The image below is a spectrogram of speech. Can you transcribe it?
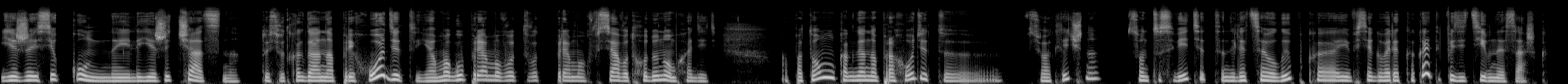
ежесекундно или ежечасно. То есть вот когда она приходит, я могу прямо вот, вот прямо вся вот ходуном ходить. А потом, когда она проходит, э, все отлично, солнце светит, на лице улыбка, и все говорят, какая ты позитивная, Сашка.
